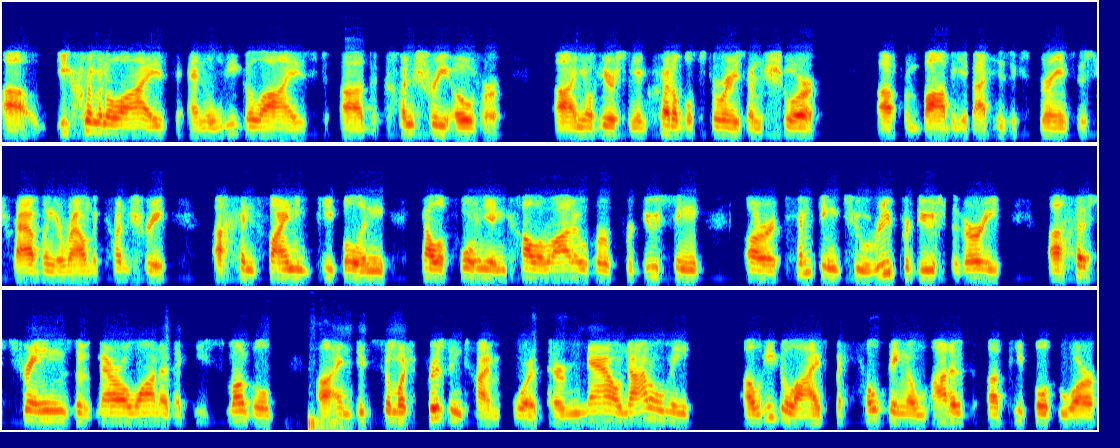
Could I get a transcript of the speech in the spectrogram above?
decriminalized and legalized the country over. And you'll hear some incredible stories, I'm sure, uh, from Bobby about his experiences traveling around the country uh, and finding people in California and Colorado who are producing or attempting to reproduce the very uh, strains of marijuana that he smuggled uh, and did so much prison time for that are now not only uh, legalized but helping a lot of people who are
